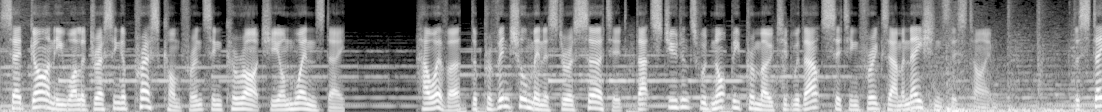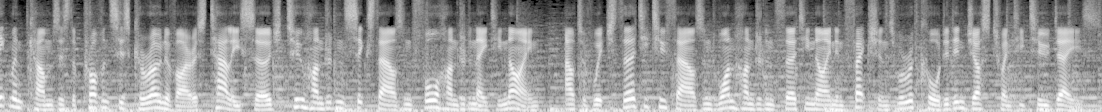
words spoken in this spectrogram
said Ghani while addressing a press conference in Karachi on Wednesday. However, the provincial minister asserted that students would not be promoted without sitting for examinations this time. The statement comes as the province's coronavirus tally surged 206,489, out of which 32,139 infections were recorded in just 22 days.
